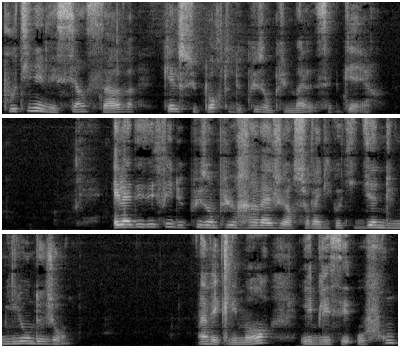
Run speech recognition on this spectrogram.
Poutine et les siens savent qu'elle supporte de plus en plus mal cette guerre. Elle a des effets de plus en plus ravageurs sur la vie quotidienne de millions de gens, avec les morts, les blessés au front,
